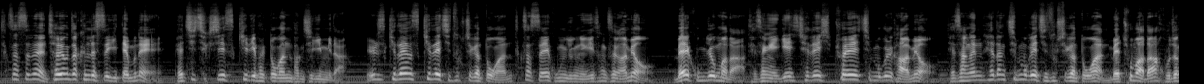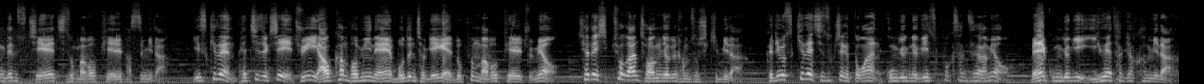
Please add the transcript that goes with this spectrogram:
텍사스는 처형자 클래스이기 때문에 배치 즉시 스킬이 발동하는 방식입니다. 1스킬은 스킬의 지속 시간 동안 텍사스의 공격력이 상승하며 매 공격마다 대상에게 최대 10초의 침묵을 가하며 대상은 해당 침묵의 지속 시간 동안 매초 마다 고정된 수치의 지속 마법 피해를 받습니다. 이 스킬은 배치 즉시 주위 아욱한 범위 내의 모든 적에게 높은 마법 피해를 주며 최대 10초간 저항력을 감소시킵니다. 그리고 스킬의 지속 시간 동안 공격력이 소폭 상승하며 매 공격이 2회 타격합니다.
